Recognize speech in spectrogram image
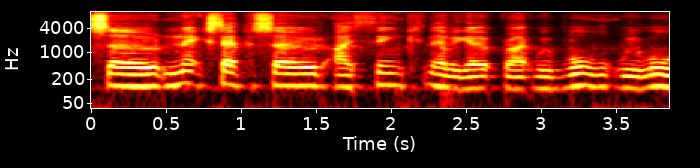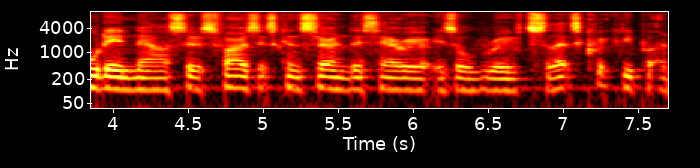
So next episode, I think there we go. Right, we wall we walled in now. So as far as it's concerned, this area is all roofed. So let's quickly put a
